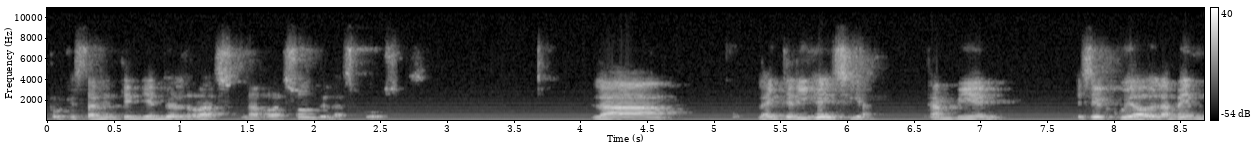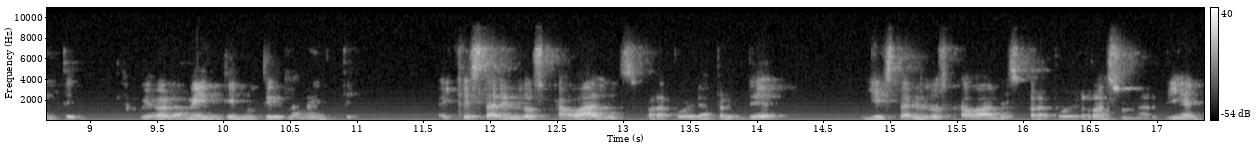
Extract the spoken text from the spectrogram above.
porque están entendiendo la razón de las cosas. La, la inteligencia también es el cuidado de la mente, el cuidado de la mente, nutrir la mente. Hay que estar en los cabales para poder aprender y estar en los cabales para poder razonar bien.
